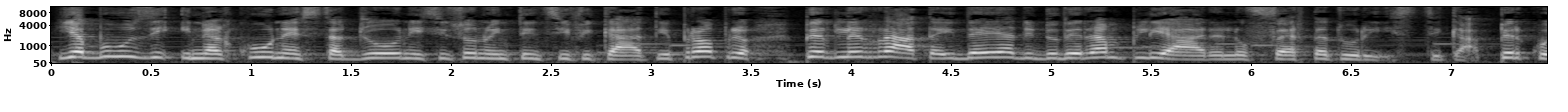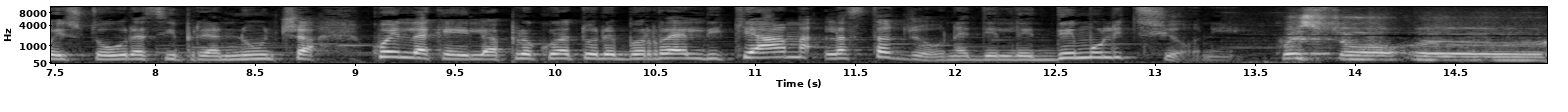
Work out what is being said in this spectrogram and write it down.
gli abusi in alcune stagioni si sono intensificati proprio per l'errata idea di dover ampliare l'offerta turistica. Per questo ora si preannuncia quella che il procuratore Borrelli chiama la stagione delle demolizioni. Questo eh,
